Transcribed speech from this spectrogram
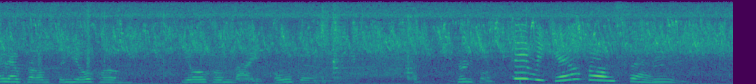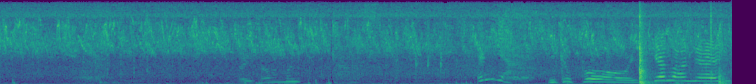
Hello, Bronson. You're home. You're home, mate. All good. Very fun. Here we go, Bronson. Hmm. Are you telling me? In ya. Good boy. Come on then.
